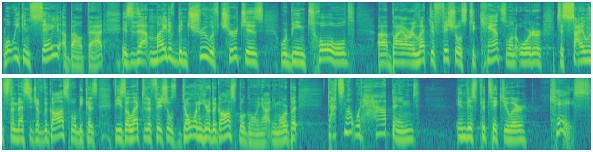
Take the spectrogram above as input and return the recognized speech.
what we can say about that is that, that might have been true if churches were being told uh, by our elected officials to cancel in order to silence the message of the gospel because these elected officials don't want to hear the gospel going out anymore. But that's not what happened in this particular case.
